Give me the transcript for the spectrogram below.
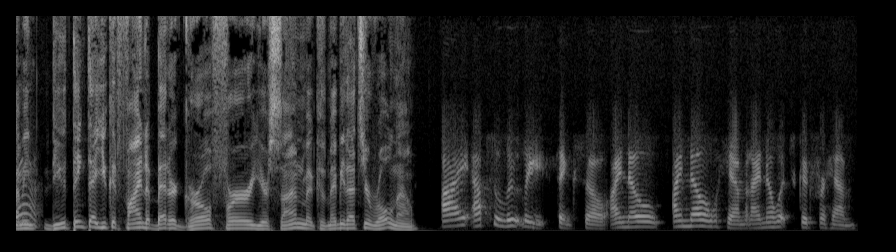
I mean, do you think that you could find a better girl for your son? Because maybe that's your role now. I absolutely think so. I know, I know him, and I know what's good for him.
